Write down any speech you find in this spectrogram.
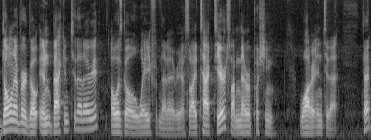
don't ever go in back into that area, always go away from that area. So I tacked here, so I'm never pushing water into that, okay?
